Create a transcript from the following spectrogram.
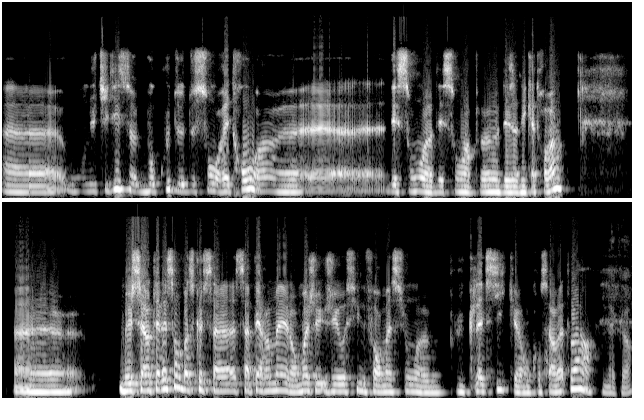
Euh, où on utilise beaucoup de, de sons rétro, hein, euh, des sons, des sons un peu des années 80. Euh, mais c'est intéressant parce que ça, ça permet. Alors moi, j'ai aussi une formation plus classique en conservatoire. D'accord.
